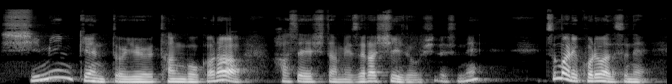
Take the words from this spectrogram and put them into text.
市民権という単語から派生した珍しい動詞ですね。つまりこれはですね、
